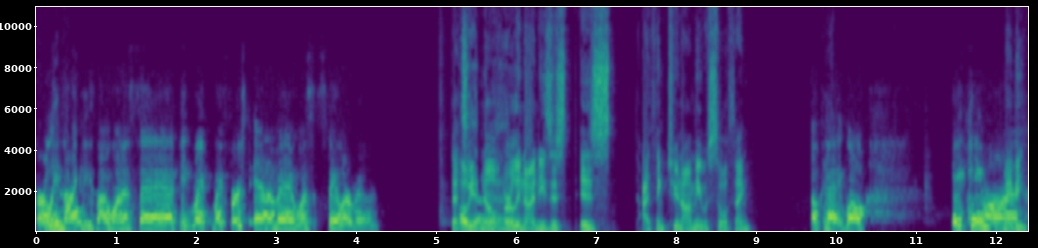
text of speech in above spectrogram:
early Well- 90s, I want to say. I think my, my first anime was Sailor Moon. That's Oh, yeah, no yeah, yeah. early '90s is is I think Toonami was still a thing. Okay, well, it came on, Maybe.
